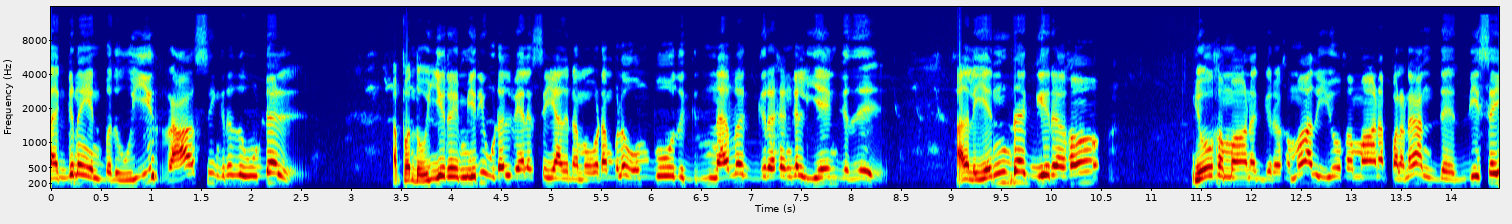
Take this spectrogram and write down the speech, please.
லக்னம் என்பது உயிர் ராசிங்கிறது உடல். அப்ப அந்த உயிரை மீறி உடல் வேலை செய்யாது. நம்ம உடம்புல ஒன்பது நவ கிரகங்கள் இயங்குது. அதுல எந்த கிரகம் யோகமான கிரகமோ அது யோகமான பலனை அந்த திசை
